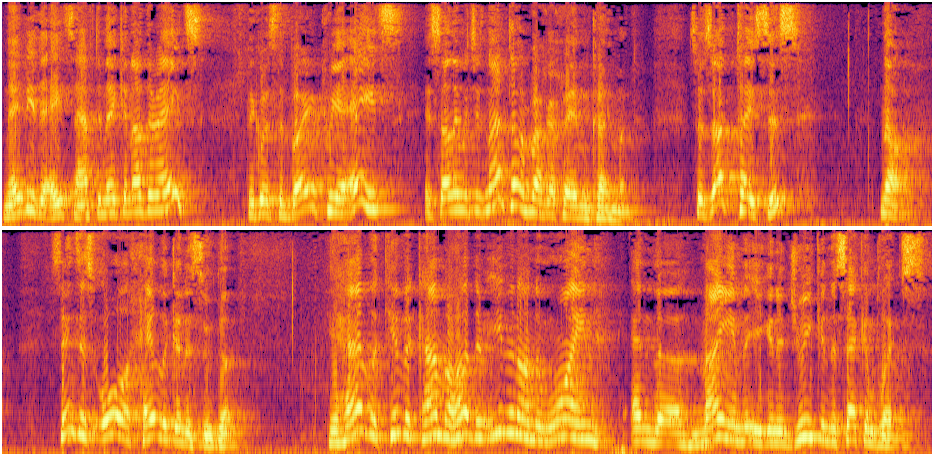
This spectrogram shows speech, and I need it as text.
Maybe the eights have to make another eights. Because the Bayer Priya eights is something which is not Tom Bracha Chayim Kaiman. So Zak Taisis, no. Since it's all Chelik in the Suda, you have the Kivik Kama even on the wine and the mayim that you're going to drink in the second place.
